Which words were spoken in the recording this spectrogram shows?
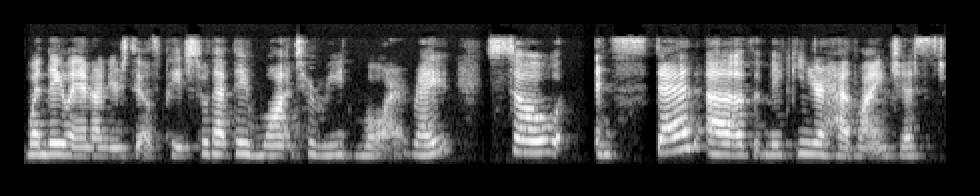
when they land on your sales page so that they want to read more, right? So instead of making your headline just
